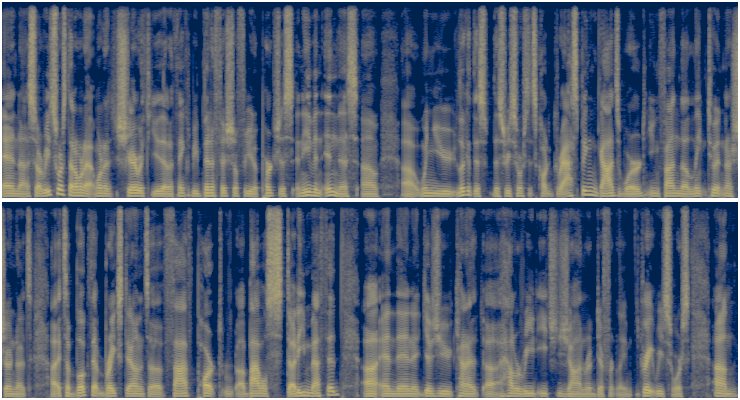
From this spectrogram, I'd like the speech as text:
And uh, so, a resource that I want to want to share with you that I think would be beneficial for you to purchase, and even in this, uh, uh, when you look at this this resource, it's called "Grasping God's Word." You can find the link to it in our show notes. Uh, it's a book that breaks down. It's a five part uh, Bible study method, uh, and then it gives you kind of how to read each genre differently. Great resource. Um,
